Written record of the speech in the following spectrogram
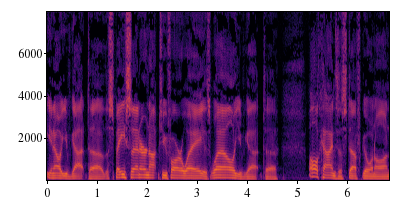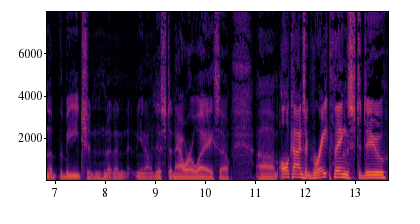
You know, you've got uh, the Space Center not too far away as well. You've got uh, all kinds of stuff going on the, the beach and, and, you know just an hour away so um, all kinds of great things to do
